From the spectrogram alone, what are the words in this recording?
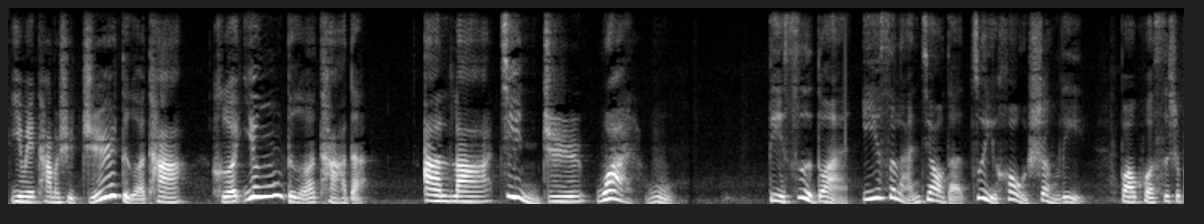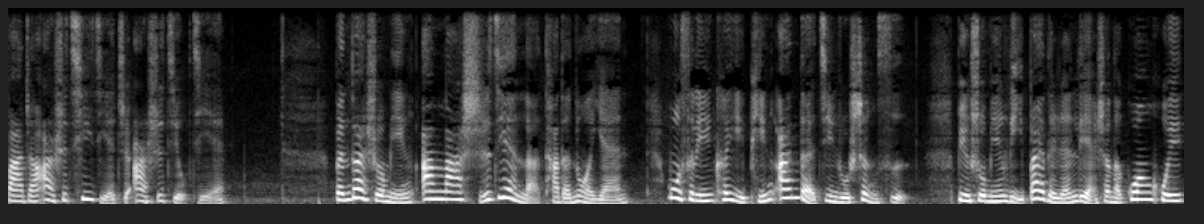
因为他们是值得他和应得他的。安拉尽知万物。第四段伊斯兰教的最后胜利，包括四十八章二十七节至二十九节。本段说明安拉实践了他的诺言，穆斯林可以平安地进入圣寺，并说明礼拜的人脸上的光辉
